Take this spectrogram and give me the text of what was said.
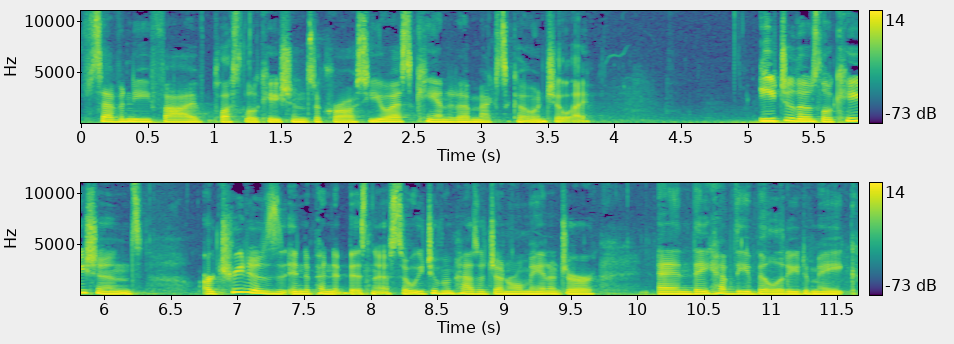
75 plus locations across US, Canada, Mexico, and Chile. Each of those locations are treated as an independent business. So, each of them has a general manager and they have the ability to make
